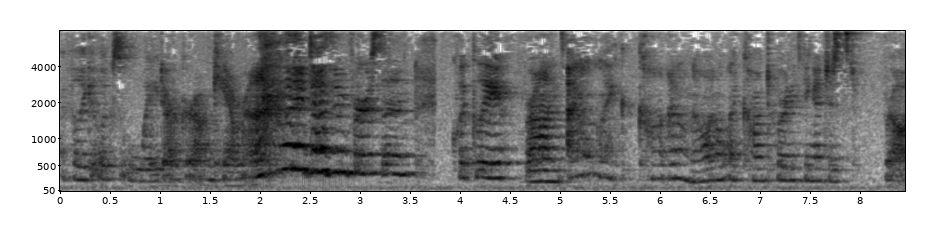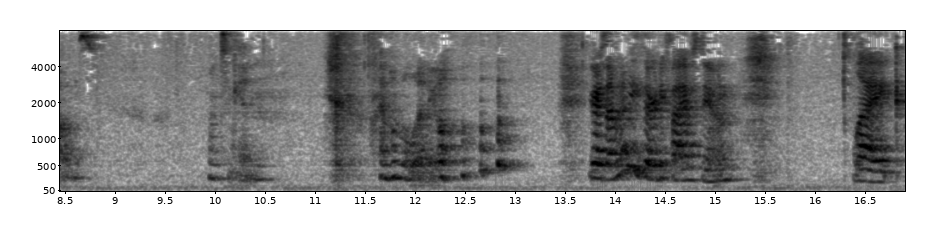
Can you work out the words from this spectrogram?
I feel like it looks way darker on camera than it does in person. Quickly, bronze. I don't like, I don't know, I don't like contour or anything. I just bronze. Once again, I'm a millennial. you guys, I'm gonna be 35 soon. Like,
